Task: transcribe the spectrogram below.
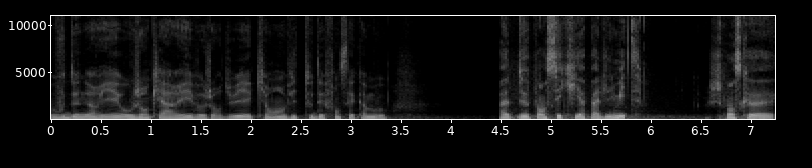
vous donneriez aux gens qui arrivent aujourd'hui et qui ont envie de tout défoncer comme vous ah, De penser qu'il n'y a pas de limite. Je pense que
